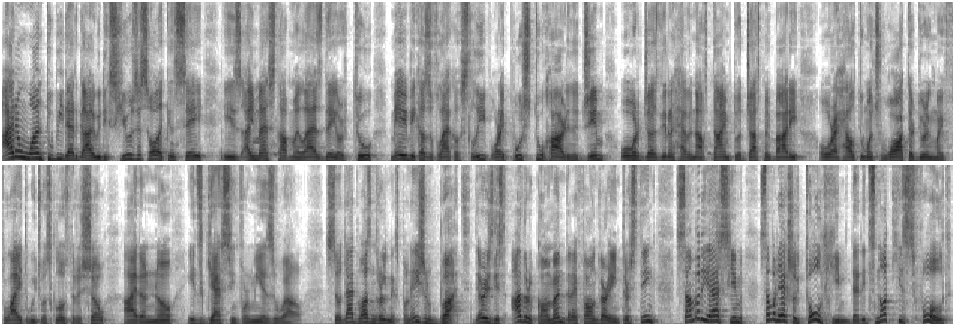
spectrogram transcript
I don't want to be that guy with excuses. All I can say is I messed up my last day or two, maybe because of lack of sleep, or I pushed too hard in the gym, or just didn't have enough time to adjust my body, or I held too much water during my flight, which was close to the show. I don't know. It's guessing for me as well. So that wasn't really an explanation, but there is this other comment that I found very interesting. Somebody asked him, somebody actually told him that it's not his fault,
